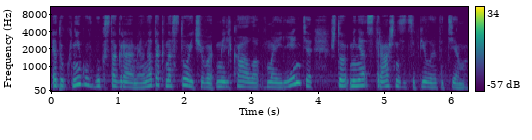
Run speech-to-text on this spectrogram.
эту книгу в Букстаграме. Она так настойчиво мелькала в моей ленте, что меня страшно зацепила эта тема.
